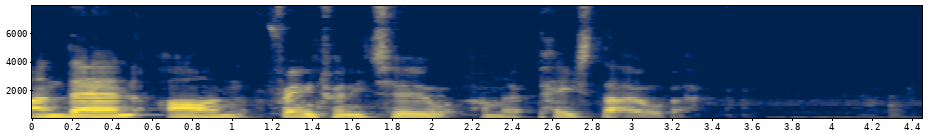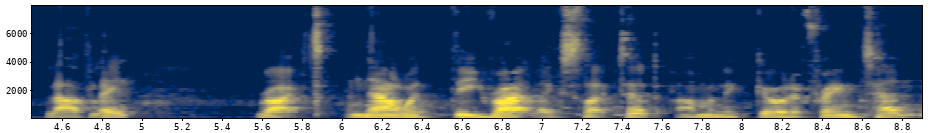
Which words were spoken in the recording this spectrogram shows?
and then on frame 22, I'm going to paste that over. Lovely. Right, now with the right leg selected, I'm going to go to frame 10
